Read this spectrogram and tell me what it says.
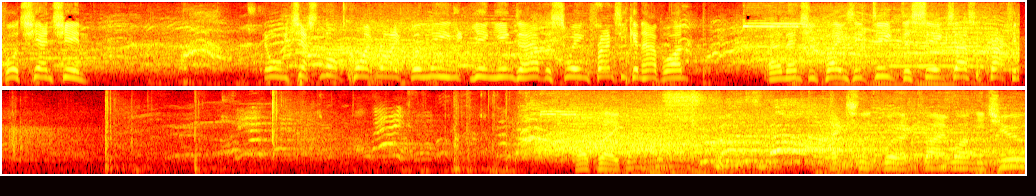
for Tianjin. Oh, just not quite right for Li Yingying to have the swing. Franti can have one. And then she plays it deep to six. That's a cracking. Well played. Excellent work by Wang Yizhu.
